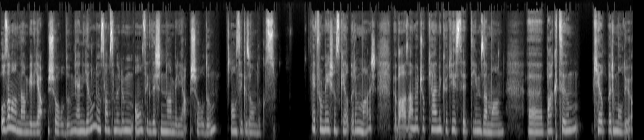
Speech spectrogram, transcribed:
o zamandan beri yapmış olduğum yani yanılmıyorsam sanırım 18 yaşından beri yapmış olduğum 18-19 affirmations kağıtlarım var. Ve bazen böyle çok kendimi kötü hissettiğim zaman e, baktığım kağıtlarım oluyor.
